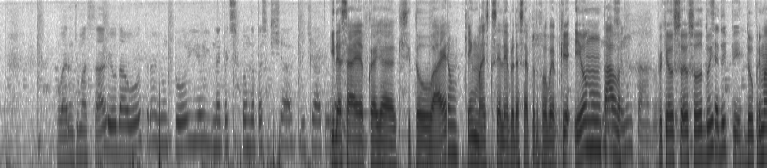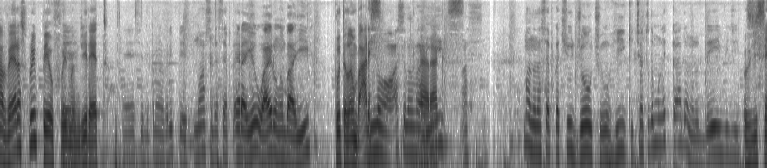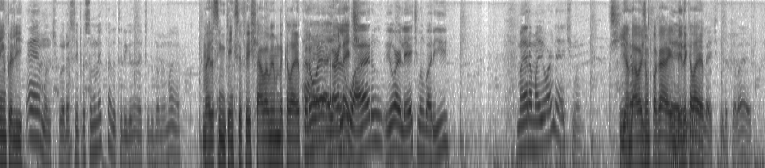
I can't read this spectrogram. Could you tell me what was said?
O Aero de uma sala e eu da outra, juntou e eu, nós participamos da peça de teatro. De teatro E dessa época já que citou o Iron, quem mais que você lembra dessa época do Flamboyant? Porque eu não Não, tava. você não tava. Porque eu sou, eu sou do, Você é do IP. do Primavera pro IP, eu fui, É. mano, direto. É, você é do Primavera IP. Nossa, dessa época era eu, o Iron, Lambaí. Puta, Lambares? Nossa, Lambaí. Caracas. Nossa. Mano, nessa época tinha o Joe, tinha o Rick, tinha toda a molecada, mano. O David. Os de sempre ali. É, mano, tipo, era sempre essa molecada, tá ligado? Né? Tudo da mesma época. Mas assim, quem que você fechava mesmo daquela época era o Ah, era Arlete. Eu, Aro, eu, Arlete, Lambari. Mas era mais eu, Arlete, mano. E andava junto pra caralho, É, desde aquela época. Arlete, desde aquela época.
